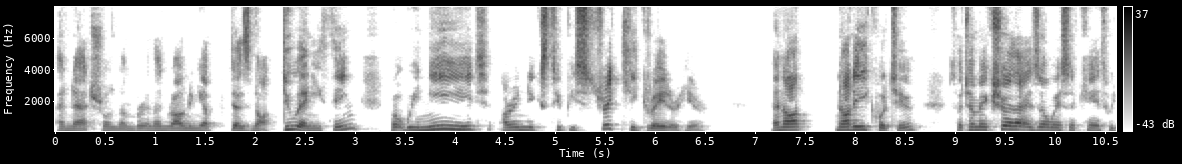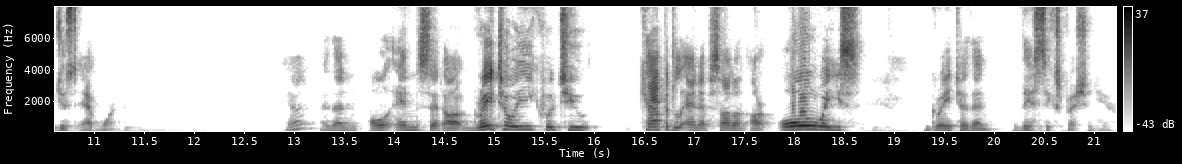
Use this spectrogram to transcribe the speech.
a natural number. And then rounding up does not do anything but we need our index to be strictly greater here and not not equal to. So to make sure that is always the case we just add one yeah and then all n's that are greater or equal to capital N epsilon are always greater than this expression here.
